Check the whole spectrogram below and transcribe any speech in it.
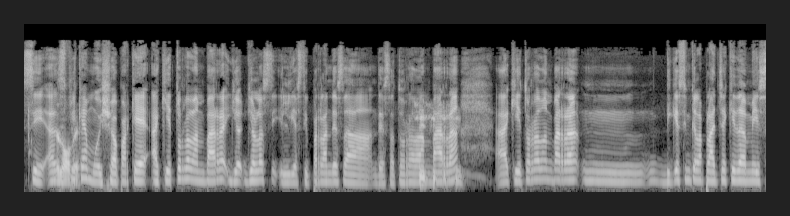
Sí, expliquem-ho això, perquè aquí a Torredembarra, jo, jo li estic parlant des de, des de Torredembarra, sí, sí, sí, sí. aquí a Torredembarra, mmm, diguéssim que la platja queda més,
